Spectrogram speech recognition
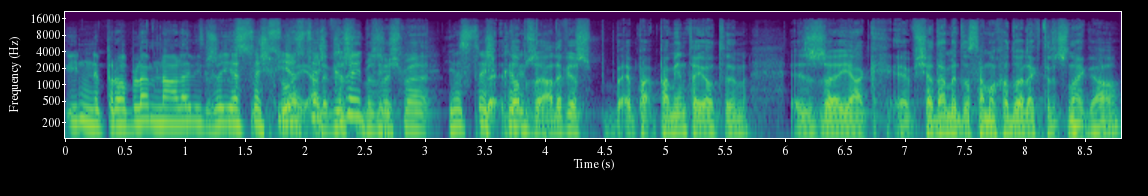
inny problem, no ale że jesteś, Słuchaj, jesteś ale wiesz, kryty. my żeśmy, Jesteś kryty. Dobrze, ale wiesz, pa pamiętaj o tym, że jak e, wsiadamy do samochodu elektrycznego,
